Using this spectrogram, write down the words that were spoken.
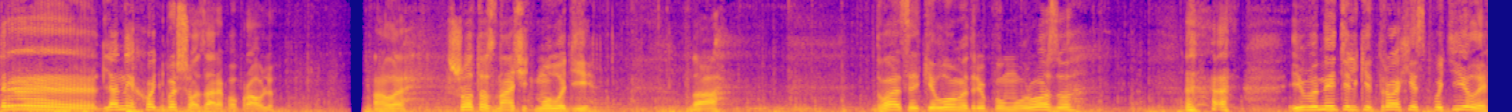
Дрррр, для них хоч би що, зараз поправлю. Але що то значить молоді? Да. 20 кілометрів по морозу. І вони тільки трохи спотіли.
